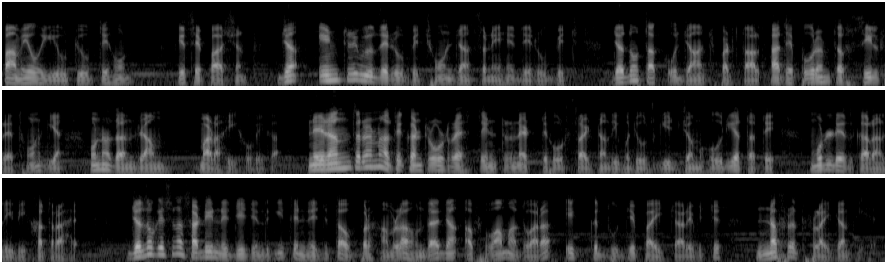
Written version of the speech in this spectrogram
ਭਾਵੇਂ ਉਹ YouTube ਤੇ ਹੋਣ, ਕਿਸੇ ਭਾਸ਼ਣ ਜਾਂ ਇੰਟਰਵਿਊ ਦੇ ਰੂਪ ਵਿੱਚ ਹੋਣ ਜਾਂ ਸੁਨੇਹੇ ਦੇ ਰੂਪ ਵਿੱਚ, ਜਦੋਂ ਤੱਕ ਉਹ ਜਾਂਚ ਪੜਤਾਲ ਅਤੇ ਪੂਰਨ ਤਫਸੀਲ ਰਹਿਤ ਹੋਣਗੀਆਂ, ਉਹਨਾਂ ਦਾ ਅੰਜਾਮ ਮਾੜਾ ਹੀ ਹੋਵੇਗਾ। ਨਿਰੰਤਰਨ ਅਤੇ ਕੰਟਰੋਲ ਰਹਿਤ ਇੰਟਰਨੈਟ ਤੇ ਹੋਰ ਸਾਈਟਾਂ ਦੀ ਮੌਜੂਦਗੀ, ਜਮਹੂਰੀਅਤ ਅਤੇ ਮੁੱਢਲੇ ਅਧਿਕਾਰਾਂ ਲਈ ਵੀ ਖਤਰਾ ਹੈ। ਜਦੋਂ ਕਿਸੇ ਨਾਲ ਸਾਡੀ ਨਿੱਜੀ ਜ਼ਿੰਦਗੀ ਤੇ ਨਿੱਜਤਾ ਉੱਪਰ ਹਮਲਾ ਹੁੰਦਾ ਹੈ ਜਾਂ ਅਫਵਾਹਾਂ ਦੁਆਰਾ ਇੱਕ ਦੂਜੇ ਭਾਈਚਾਰੇ ਵਿੱਚ ਨਫ਼ਰਤ ਫੈਲਾਈ ਜਾਂਦੀ ਹੈ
